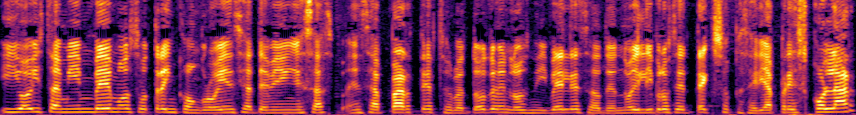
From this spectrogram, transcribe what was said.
y hoy también vemos otra incongruencia también en, esas, en esa parte, sobre todo en los niveles donde no hay libros de texto, que sería preescolar.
